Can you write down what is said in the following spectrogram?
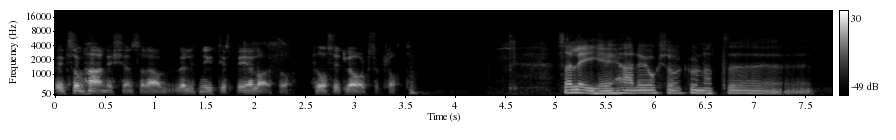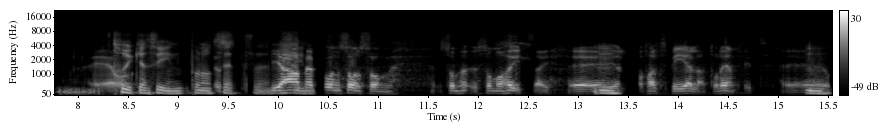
lite som Hanisch, en sådär väldigt nyttig spelare för, för sitt lag såklart. Salihi hade ju också kunnat eh, tryckas in på något ja. sätt. Eh, ja, men på en sån som, som, som har höjt sig. Eh, mm. I alla fall spelat ordentligt. Eh, mm.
